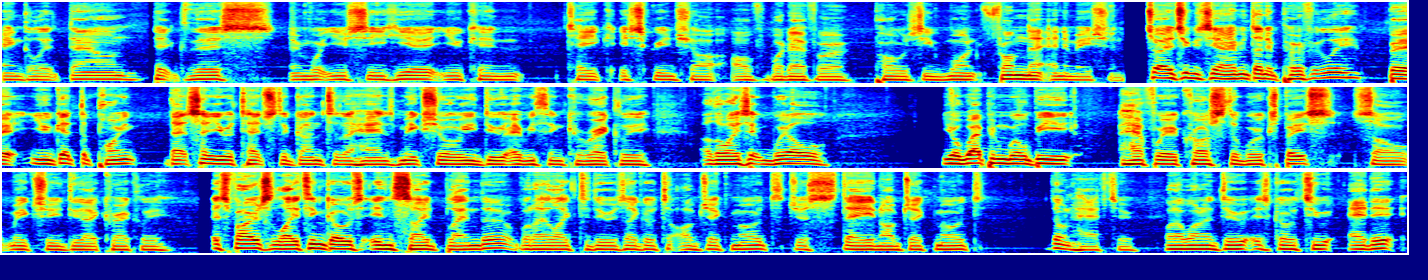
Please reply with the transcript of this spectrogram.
angle it down, pick this, and what you see here, you can take a screenshot of whatever pose you want from that animation. So as you can see, I haven't done it perfectly, but you get the point. That's how you attach the gun to the hands. Make sure you do everything correctly. Otherwise it will, your weapon will be halfway across the workspace. So make sure you do that correctly. As far as lighting goes inside Blender, what I like to do is I go to object mode, just stay in object mode. don't have to. What I want to do is go to edit,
